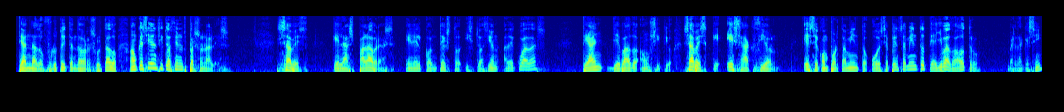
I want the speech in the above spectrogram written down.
te han dado fruto y te han dado resultado, aunque sean situaciones personales. Sabes que las palabras en el contexto y situación adecuadas te han llevado a un sitio. Sabes que esa acción, ese comportamiento o ese pensamiento te ha llevado a otro, ¿verdad que sí?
